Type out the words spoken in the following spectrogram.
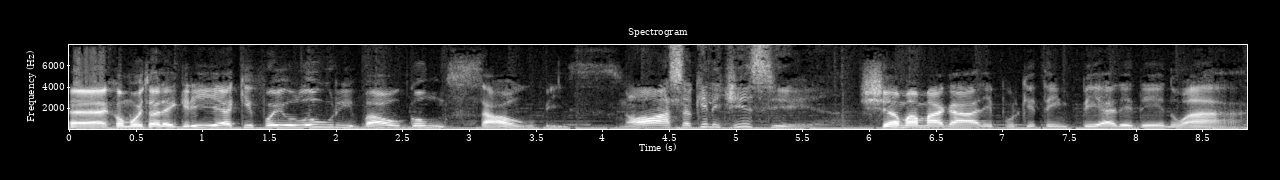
É, com muita alegria que foi o Lourival Gonçalves. Nossa, o que ele disse? Chama Magali porque tem PADD no ar.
